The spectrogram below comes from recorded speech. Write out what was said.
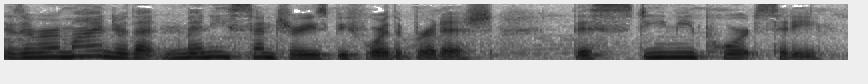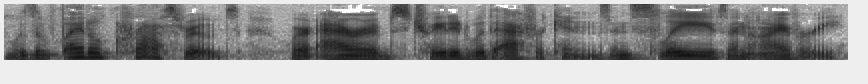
is a reminder that many centuries before the British, this steamy port city was a vital crossroads where Arabs traded with Africans and slaves and ivory.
